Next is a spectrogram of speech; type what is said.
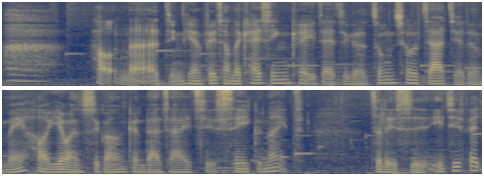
好，那今天非常的开心，可以在这个中秋佳节的美好夜晚时光，跟大家一起 say good night。这里是 E.G.Fed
